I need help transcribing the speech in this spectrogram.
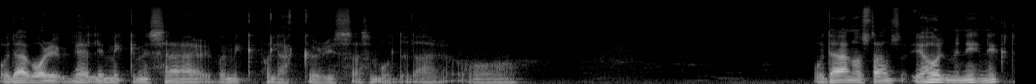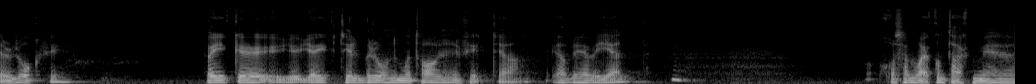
och där var det väldigt mycket misär. Det var mycket polacker och ryssar som bodde där. Och och där någonstans, jag höll mig nykter och drogfri. Jag gick, jag gick till beroendemottagningen i Fittja. Jag behöver hjälp. Mm. Och sen var jag i kontakt med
